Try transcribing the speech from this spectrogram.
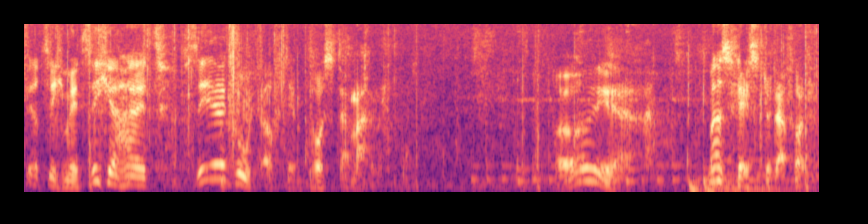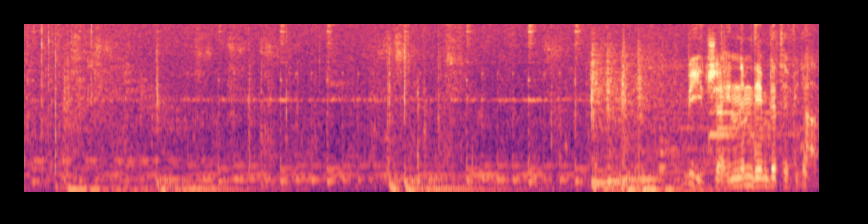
wird sich mit Sicherheit sehr gut auf dem Poster machen. Oh ja. Was hältst du davon? BJ, nimm den bitte wieder ab.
